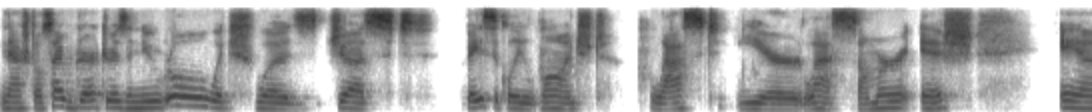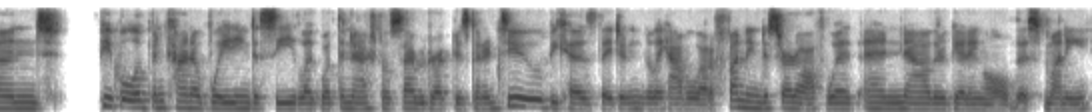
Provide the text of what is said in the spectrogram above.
National Cyber Director is a new role which was just basically launched last year, last summer-ish. And people have been kind of waiting to see like what the national cyber director is going to do because they didn't really have a lot of funding to start off with and now they're getting all this money.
